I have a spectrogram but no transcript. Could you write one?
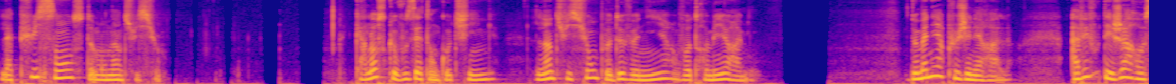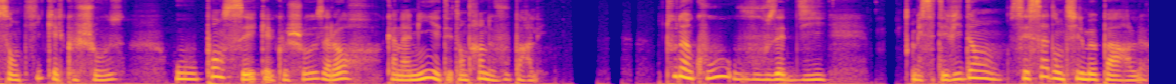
la puissance de mon intuition. Car lorsque vous êtes en coaching, l'intuition peut devenir votre meilleur ami. De manière plus générale, avez-vous déjà ressenti quelque chose ou pensé quelque chose alors qu'un ami était en train de vous parler? Tout d'un coup, vous vous êtes dit Mais c'est évident, c'est ça dont il me parle.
